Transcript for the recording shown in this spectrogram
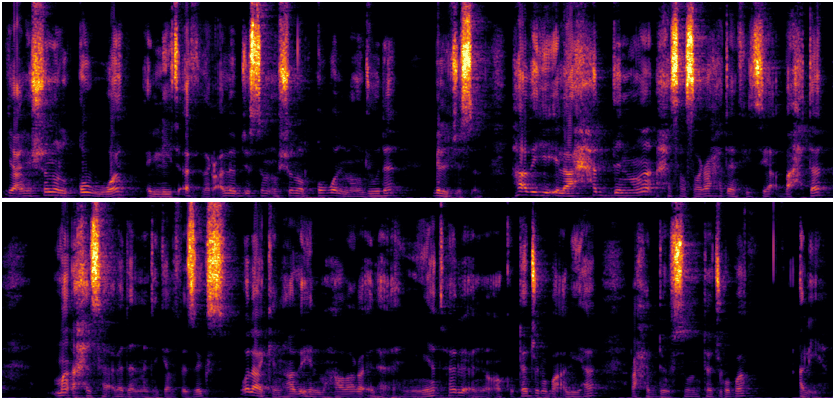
يعني شنو القوة اللي تأثر على الجسم وشنو القوة الموجودة بالجسم. هذه إلى حد ما أحسها صراحة فيزياء بحتة ما أحسها أبدا medical physics ولكن هذه المحاضرة لها أهميتها لأنه أكو تجربة عليها راح تدرسون تجربة عليها.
